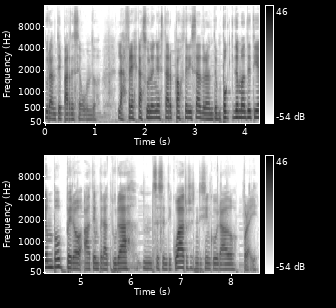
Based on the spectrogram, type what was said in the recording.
durante par de segundos. Las frescas suelen estar pasteurizadas durante un poquito más de tiempo, pero a temperaturas 64, mm, 65 grados por ahí.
